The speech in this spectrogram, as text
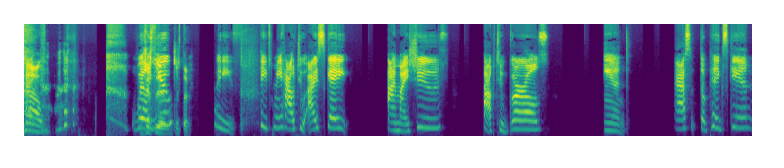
No. Will just you the just the please teach me how to ice skate, tie my shoes, talk to girls, and ask the pigskin?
